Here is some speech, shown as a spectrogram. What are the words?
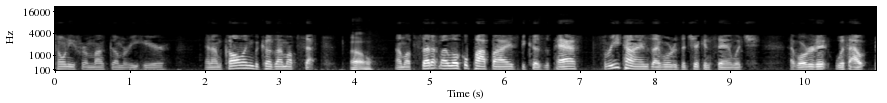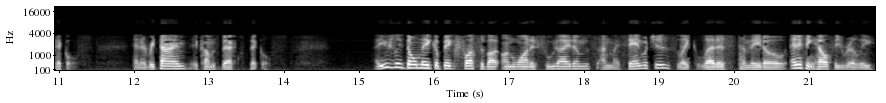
Tony from Montgomery here, and I'm calling because I'm upset. Uh-oh. I'm upset at my local Popeyes because the past three times I've ordered the chicken sandwich, I've ordered it without pickles. And every time it comes back with pickles. I usually don't make a big fuss about unwanted food items on my sandwiches, like lettuce, tomato, anything healthy really.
